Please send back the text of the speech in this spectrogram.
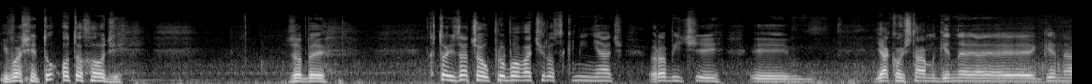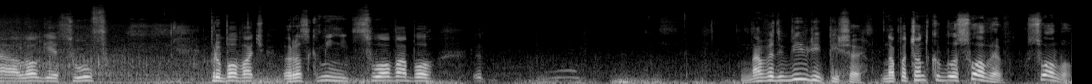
I właśnie tu o to chodzi, żeby ktoś zaczął próbować rozkminiać, robić y, y, jakąś tam gene, genealogię słów, próbować rozkminić słowa, bo y, nawet w Biblii pisze, na początku było słowem, słowo.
